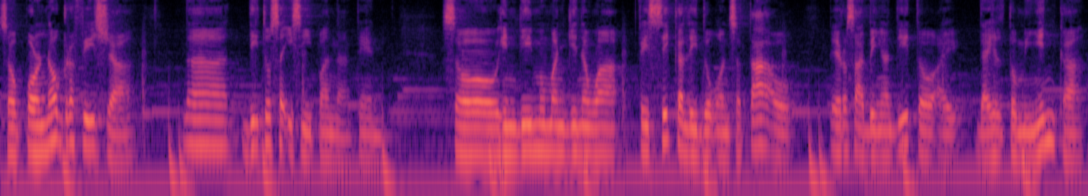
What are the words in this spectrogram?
So pornography siya na dito sa isipan natin. So hindi mo man ginawa physically doon sa tao, pero sabi nga dito ay dahil tumingin ka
